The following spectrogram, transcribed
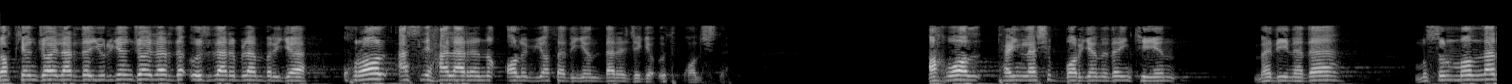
yotgan joylarida yurgan joylarida o'zlari bilan birga qurol aslihalarini olib yotadigan darajaga o'tib qolishdi. Ahvol tanglashib borganidan keyin madinada musulmonlar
